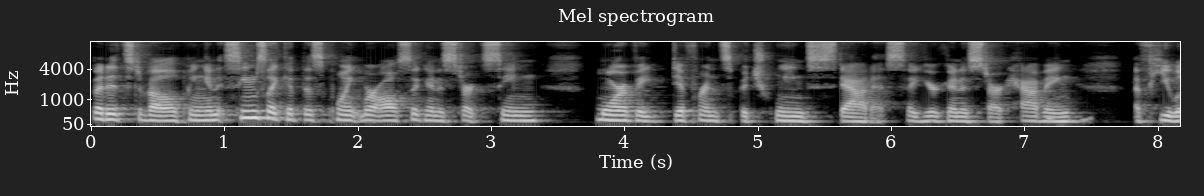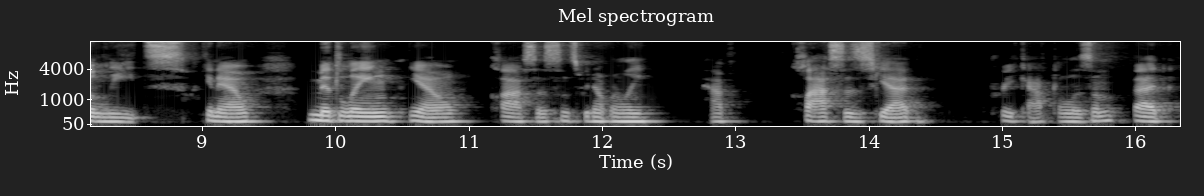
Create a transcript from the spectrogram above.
but it's developing. And it seems like at this point, we're also going to start seeing more of a difference between status. So you're going to start having a few elites, you know, middling, you know, classes, since we don't really have classes yet pre-capitalism, but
